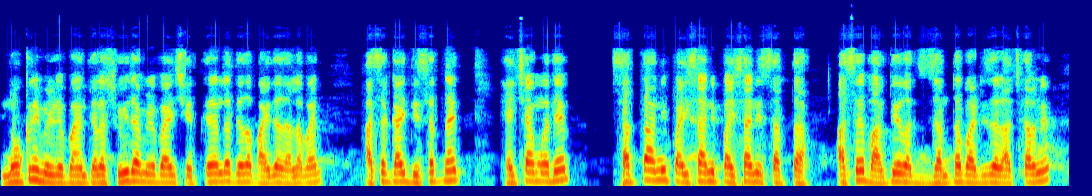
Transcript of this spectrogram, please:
नोकरी मिळली पाहिजे त्याला सुविधा मिळली पाहिजे शेतकऱ्यांना त्याचा फायदा झाला पाहिजे असं काही दिसत नाही. ह्याच्यामध्ये सत्ता आणि पैसा आणि पैसा आणि सत्ता असं भारतीय राज- जनता पार्टीचं राजकारण आहे.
